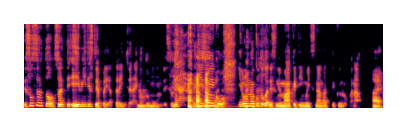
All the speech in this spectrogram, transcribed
でそうすると、それって AB ですとやっぱりやったらいいんじゃないかと思うんですよね。で非常にこう、いろんなことがですね、マーケティングにつながってくるのかなと。はい。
